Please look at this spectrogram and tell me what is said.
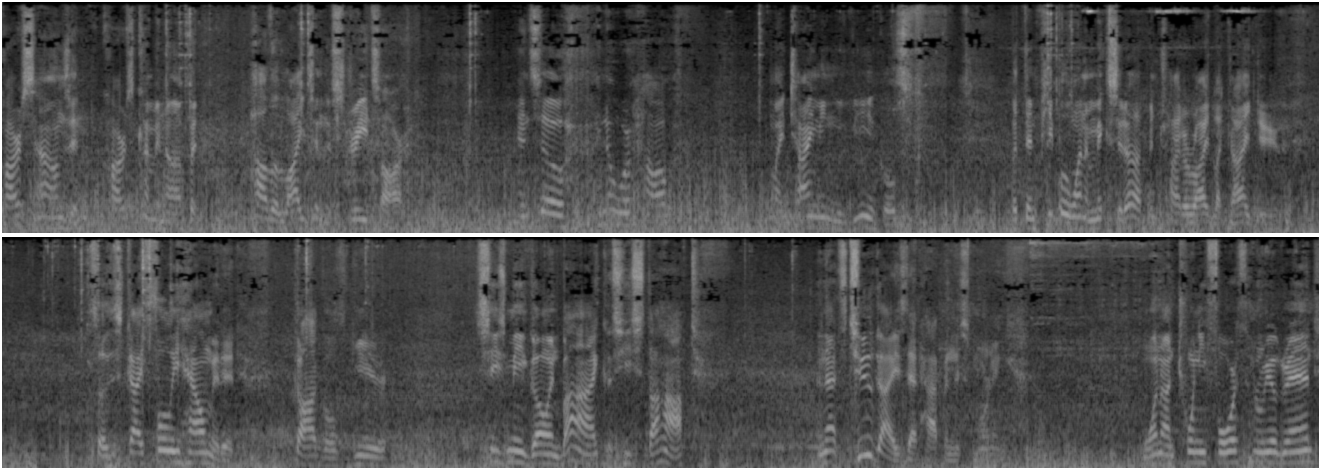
car sounds and cars coming up and how the lights in the streets are. And so I know where how my timing with vehicles. But then people want to mix it up and try to ride like I do. So this guy fully helmeted, goggles, gear, sees me going by because he stopped. And that's two guys that happened this morning. One on 24th in Rio Grande,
